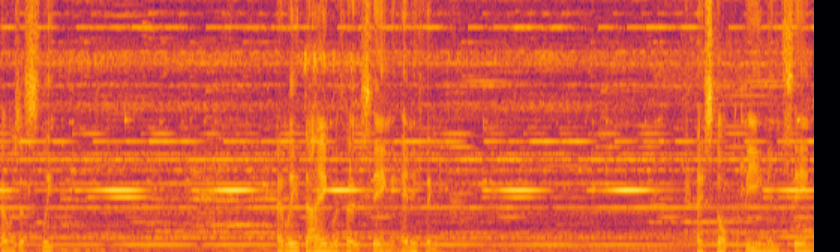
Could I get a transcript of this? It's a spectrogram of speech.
I was asleep. I lay dying without saying anything. I stopped being insane.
